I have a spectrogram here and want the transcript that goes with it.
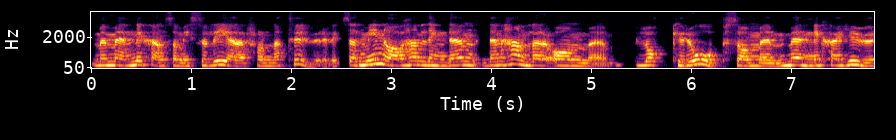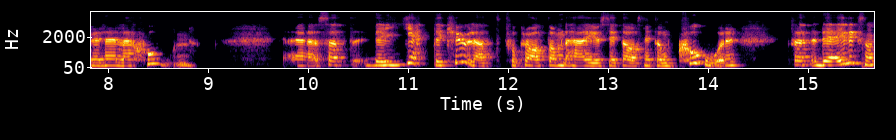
med människan som isolerad från natur. Så att min avhandling den, den handlar om eh, lockrop som människa-djur-relation. Eh, så att det är jättekul att få prata om det här just i ett avsnitt om kor. För att det är ju liksom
